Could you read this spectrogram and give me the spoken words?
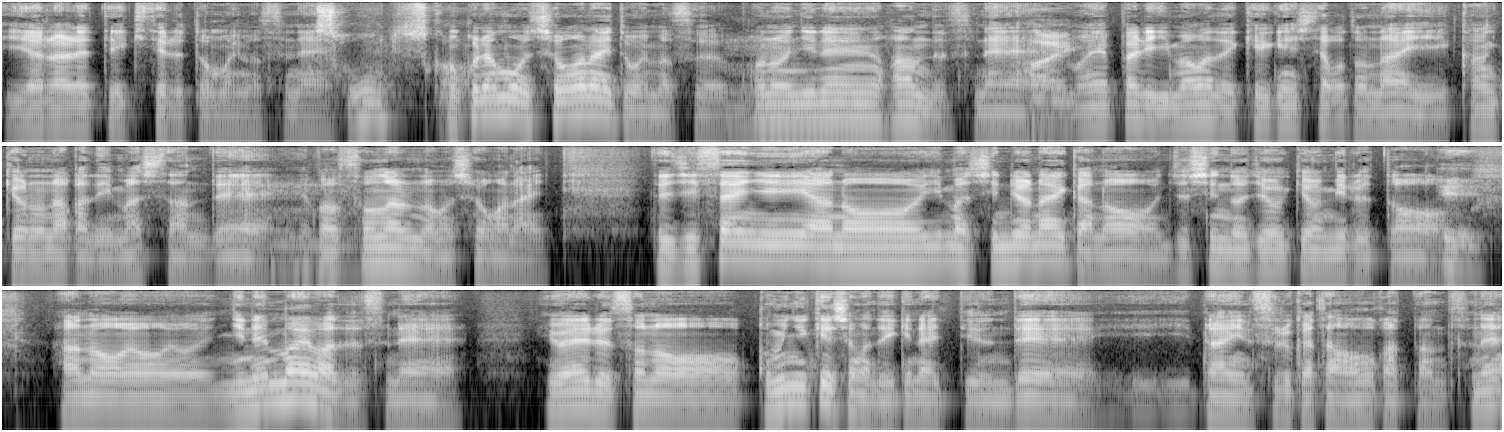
やられてきてると思いますね。そうですか。これはもうしょうがないと思います。うん、この2年半ですね、はい、まあ、やっぱり今まで経験したことない環境の中でいましたんで、やっぱそうなるのもしょうがない。で実際にあの今心療内科の受診の状況を見ると、ええ、あの2年前はですねいわゆるそのコミュニケーションができないっていうんで LINE する方が多かったんですね。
